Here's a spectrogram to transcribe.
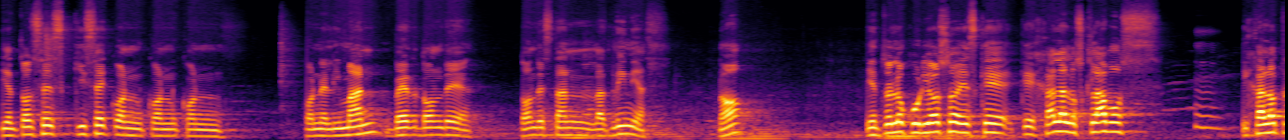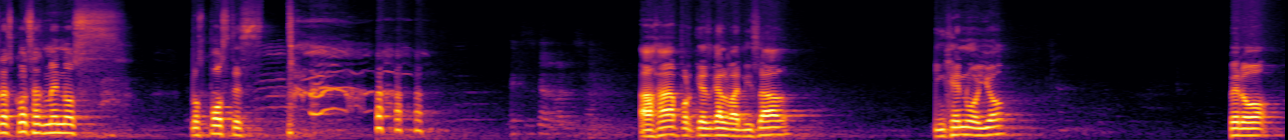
y entonces quise con, con, el imán ver dónde, dónde están las líneas, ¿no? Y entonces lo curioso es que, que jala los clavos y jala otras cosas menos los postes. Ajá, porque es galvanizado. Ingenuo yo. Pero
